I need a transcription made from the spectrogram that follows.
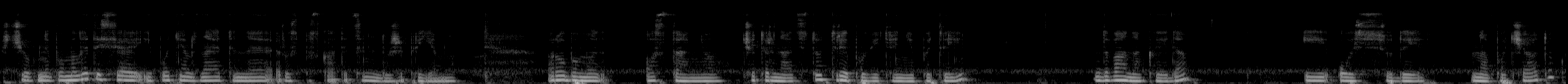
щоб не помилитися і потім, знаєте, не розпускати. Це не дуже приємно. Робимо останню 14, 3 повітряні петлі, 2 накида. І ось сюди на початок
